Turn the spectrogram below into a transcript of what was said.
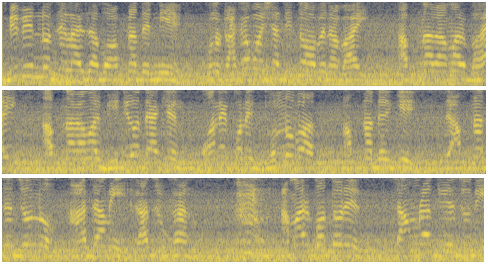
বিভিন্ন জেলায় যাব আপনাদের নিয়ে। কোনো টাকা পয়সা দিতে হবে না ভাই। আপনার আমার ভাই, আপনার আমার ভিডিও দেখেন। অনেক অনেক ধন্যবাদ আপনাদেরকে, যে আপনাদের জন্য আজ আমি রাজু খান আমার গতরের চামড়া দিয়ে যদি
